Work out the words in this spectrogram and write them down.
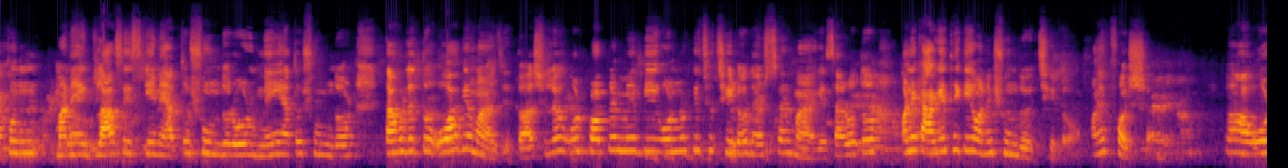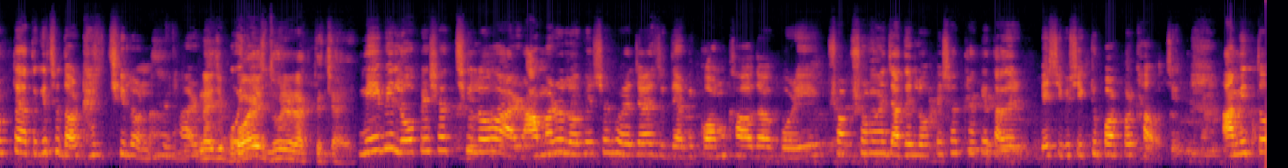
এখন মানে গ্লাস স্কিন এত সুন্দর ওর মেয়ে এত সুন্দর তাহলে তো ও আগে মারা যেত। আসলে ওর প্রবলেম মেবি অন্য কিছু ছিল দ্যাটস ওয়াই মারা গেছে। আর ও তো অনেক আগে থেকেই অনেক সুন্দর ছিল অনেক ফর্সা। ওর তো এত কিছু দরকার ছিল না। আর না যে বয়স ধরে রাখতে চাই মেবি লো প্রেশার ছিল আর আমারও লো প্রেশার হয়ে যায় যদি আমি কম খাওয়া দাওয়া করি। সব সময় যাদের লো প্রেশার থাকে তাদের বেশি বেশি একটু পরপর খাওয়া উচিত। আমি তো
